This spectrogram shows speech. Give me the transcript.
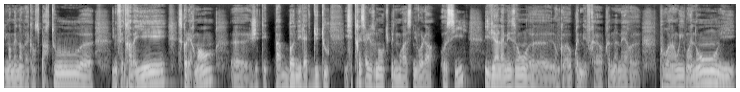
Il m'emmène en vacances partout, euh, il me fait travailler scolairement. Euh, J'étais pas bon élève du tout. Il s'est très sérieusement occupé de moi à ce niveau-là aussi. Il vient à la maison, euh, donc auprès de mes frères, auprès de ma mère, pour un oui ou un non. Il,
